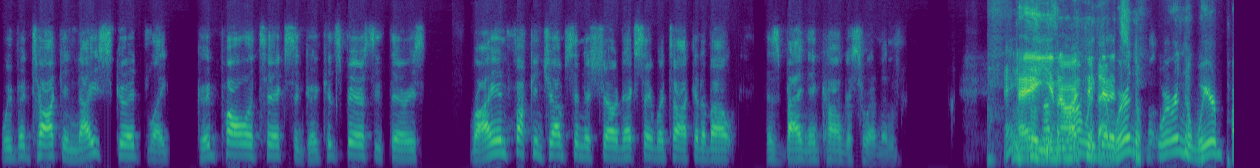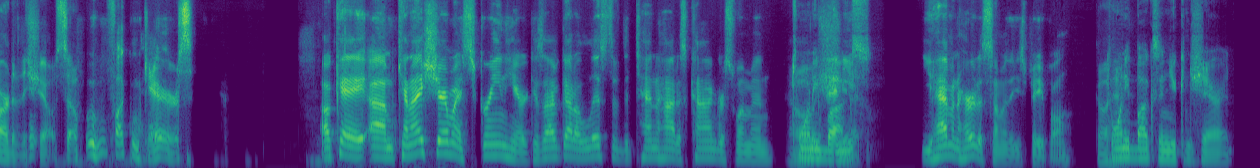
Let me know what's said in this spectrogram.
We've been talking nice, good, like good politics and good conspiracy theories. Ryan fucking jumps in the show. Next thing we're talking about is banging congresswomen. Hey, Hey, you know, I think that We're in the we're in the weird part of the show, so who fucking cares? Okay, um, can I share my screen here? Because I've got a list of the 10 hottest congresswomen. Twenty Oh, shit. bucks. You haven't heard of some of these people. Go ahead. Twenty bucks, and you can share it.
